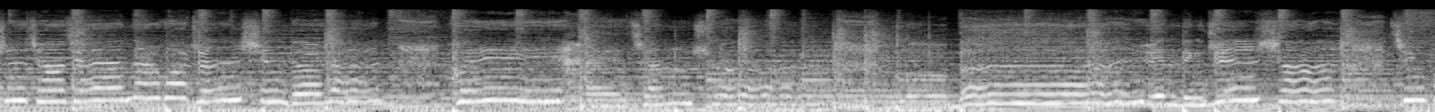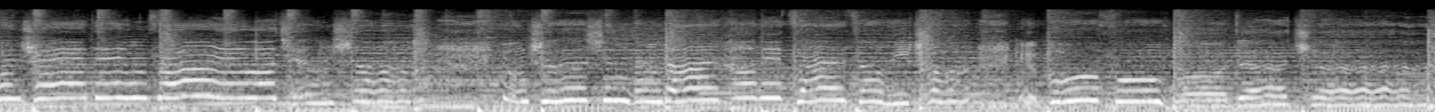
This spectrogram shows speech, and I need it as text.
是擦肩而过真心的人，回忆还残存。我们约定今生，情分却定在了前生。用痴心等待和你再走一程，也不负我的真。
